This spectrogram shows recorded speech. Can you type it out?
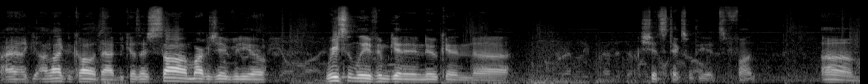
I, I like to call it that because I saw a Marcus J video recently of him getting a nuke and uh, shit sticks with you. It's fun. Um,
